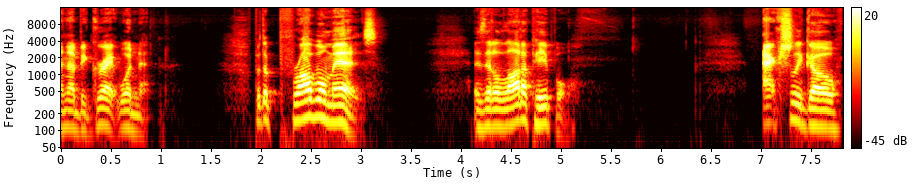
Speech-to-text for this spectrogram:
And that'd be great, wouldn't it? But the problem is, is that a lot of people actually go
